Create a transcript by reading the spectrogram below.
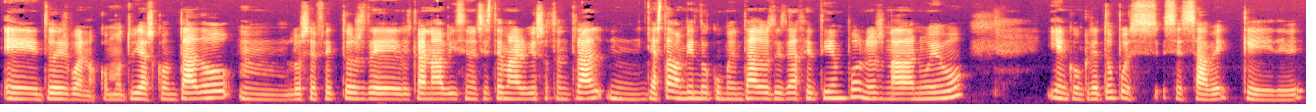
Eh, entonces, bueno, como tú ya has contado, mm, los efectos del cannabis en el sistema nervioso central mm, ya estaban bien documentados desde hace tiempo, no es nada nuevo. Y en concreto, pues se sabe que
